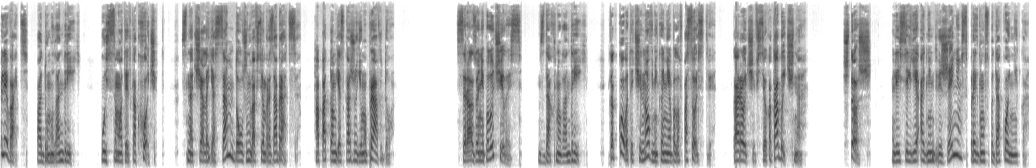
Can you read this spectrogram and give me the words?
«Плевать», — подумал Андрей. «Пусть смотрит, как хочет. Сначала я сам должен во всем разобраться, а потом я скажу ему правду». «Сразу не получилось», — вздохнул Андрей. «Какого-то чиновника не было в посольстве. Короче, все как обычно». «Что ж», — Леселье одним движением спрыгнул с подоконника.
